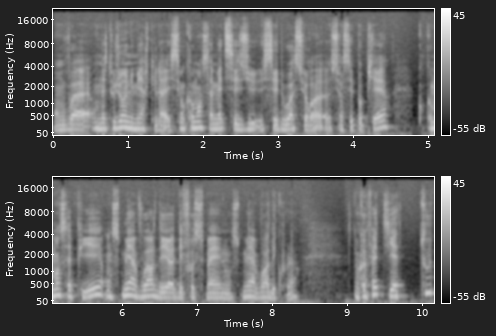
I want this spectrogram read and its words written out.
On, voit, on a toujours une lumière qui est là. Et si on commence à mettre ses, ses doigts sur, euh, sur ses paupières, qu'on commence à appuyer, on se met à voir des, euh, fausses semelles, on se met à voir des couleurs. Donc en fait, il y a tout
